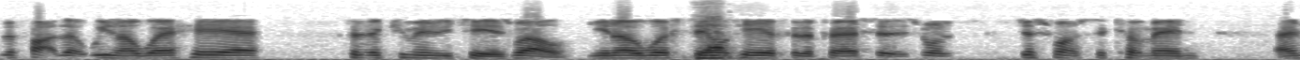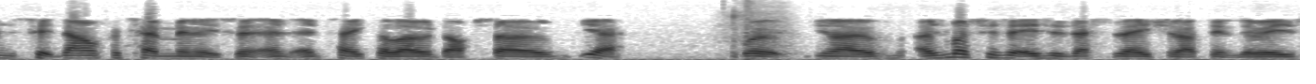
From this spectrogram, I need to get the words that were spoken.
the fact that you know we're here for the community as well. You know, we're still yep. here for the person that just wants to come in and sit down for ten minutes and, and, and take a load off. So yeah, but you know, as much as it is a destination, I think there is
